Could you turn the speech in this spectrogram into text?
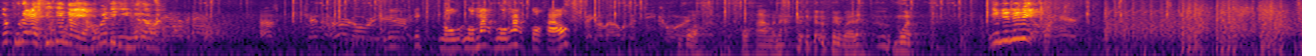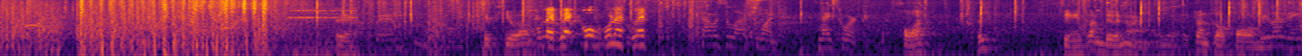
แล้วกูได้แอสซิสต์ได้ไงอะกูไม่ได้ยิงเลยซ้ำอะนี่โลโลมากโลมากกอขาวกูขอขอฟังก่อนนะ ไม่ไหวแล้วหมดนี่นี่นี่นี่เองสิบคิวแล้ว โอ้แหลกแหลกโอ้โอ้แหลกแหลก That was the last one. Nice work. ขอ เฮ้ย เสียงไอ้ก้อนเดินหน่อยไอ้ก้อนตัวปลอม Reloading.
